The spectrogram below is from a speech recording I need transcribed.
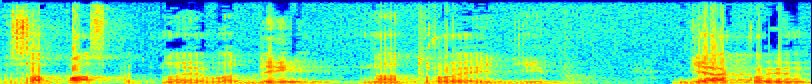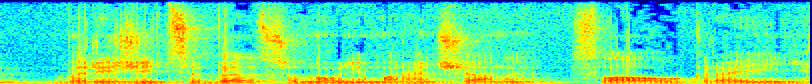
запас питної води на троє діб. Дякую, бережіть себе, шановні марганчани. Слава Україні!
